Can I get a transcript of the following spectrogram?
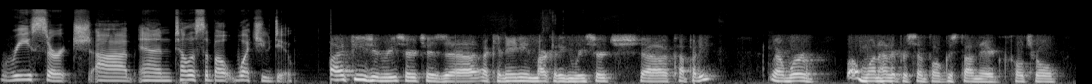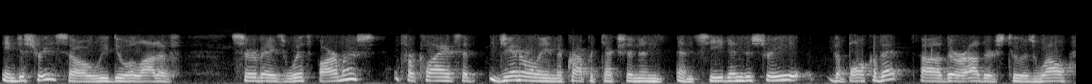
Research uh, and tell us about what you do. iFusion Research is a, a Canadian marketing research uh, company. We're 100% focused on the agricultural industry. So we do a lot of surveys with farmers for clients that generally in the crop protection and, and seed industry, the bulk of it. Uh, there are others too as well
